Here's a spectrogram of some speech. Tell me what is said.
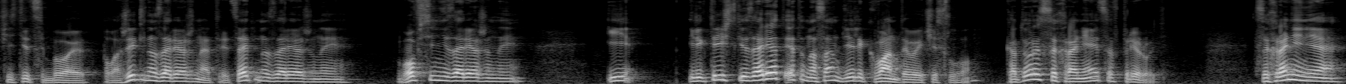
частицы бывают положительно заряженные, отрицательно заряженные, вовсе не заряженные. И электрический заряд – это на самом деле квантовое число, которое сохраняется в природе. Сохранение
